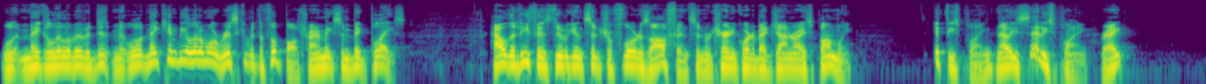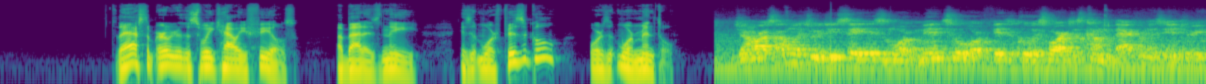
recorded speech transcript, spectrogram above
Will it make a little bit of a dis- will it make him be a little more risky with the football, trying to make some big plays? How will the defense do against Central Florida's offense and returning quarterback John Rhys Plumlee? If he's playing. Now he said he's playing, right? So they asked him earlier this week how he feels about his knee. Is it more physical or is it more mental? John Rice, how much would you say is more mental or physical as far as just coming back from this injury?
